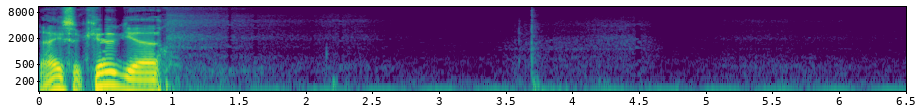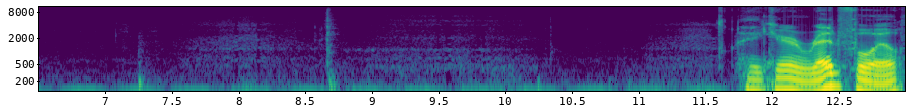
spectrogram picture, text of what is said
Nice Acuna. Hey, Aaron red foil.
